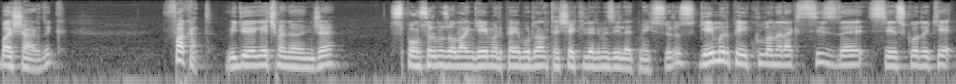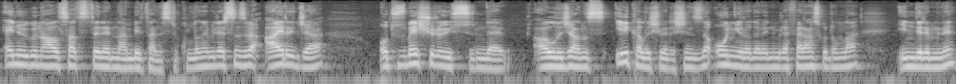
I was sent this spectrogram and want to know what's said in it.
başardık. Fakat videoya geçmeden önce sponsorumuz olan GamerPay'e buradan teşekkürlerimizi iletmek istiyoruz. GamerPay'i kullanarak siz de CSGO'daki en uygun al-sat sitelerinden bir tanesini kullanabilirsiniz ve ayrıca 35 euro üstünde alacağınız ilk alışverişinizde 10 euro da benim referans kodumla indirimli.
